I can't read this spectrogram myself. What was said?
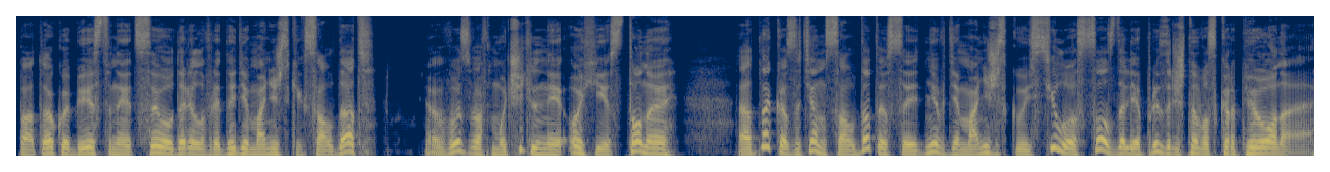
Поток убийственной Ци ударил в ряды демонических солдат, вызвав мучительные охи и стоны, однако затем солдаты, соединив демоническую силу, создали призрачного Скорпиона.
